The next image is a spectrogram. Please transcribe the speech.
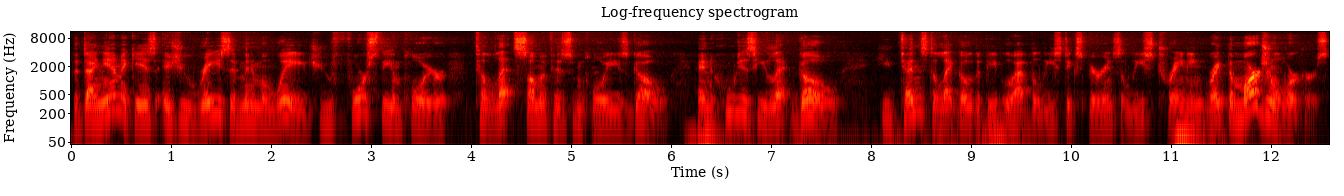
The dynamic is as you raise the minimum wage, you force the employer to let some of his employees go. And who does he let go? He tends to let go the people who have the least experience, the least training, right? The marginal workers.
